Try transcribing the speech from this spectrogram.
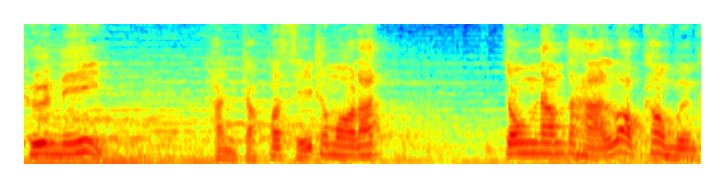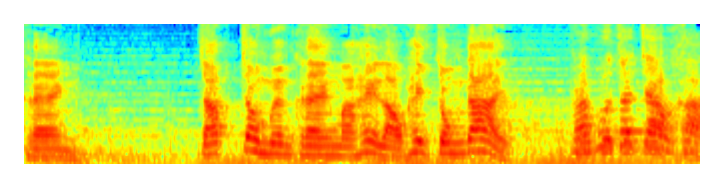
คืนนี้ท่านกับพระศรีธมรัตน์จงนำทหารรอบเข้าเมืองแครง จับเจ้าเมืองแครงมาให้เราให้จงได้ พระพุทธเจ้าค่ะ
